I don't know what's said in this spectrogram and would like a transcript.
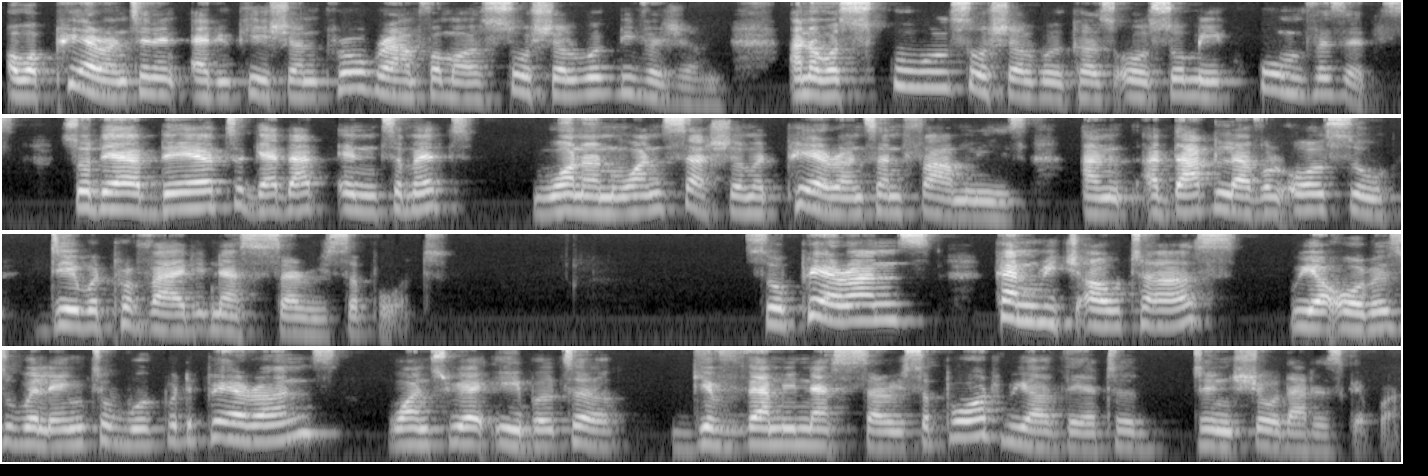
our parenting and education program from our social work division, and our school social workers also make home visits. So they are there to get that intimate one-on-one session with parents and families. And at that level also, they would provide the necessary support. So parents can reach out to us. We are always willing to work with the parents. Once we are able to give them the necessary support, we are there to, to ensure that is given.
